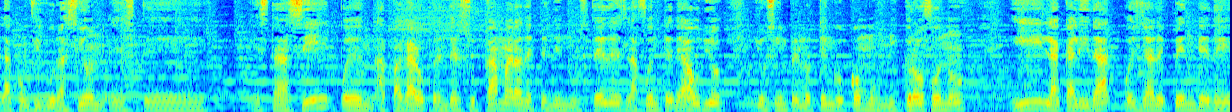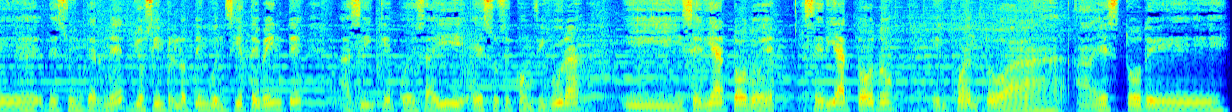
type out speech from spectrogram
La configuración este está así, pueden apagar o prender su cámara dependiendo de ustedes, la fuente de audio yo siempre lo tengo como un micrófono y la calidad pues ya depende de, su internet, yo siempre lo tengo en 720, así que pues ahí eso se configura y sería todo, ¿eh? sería todo en cuanto a, a esto de,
